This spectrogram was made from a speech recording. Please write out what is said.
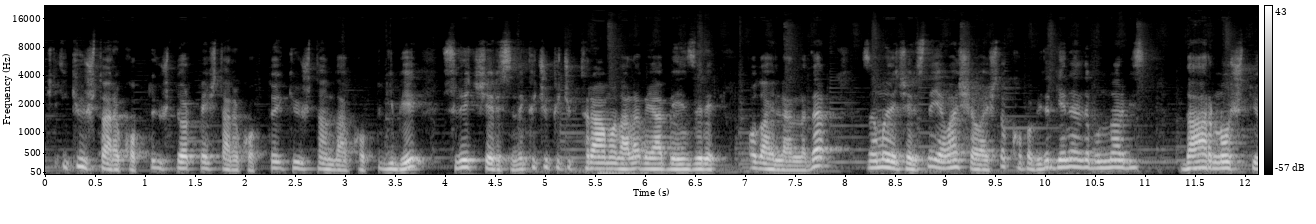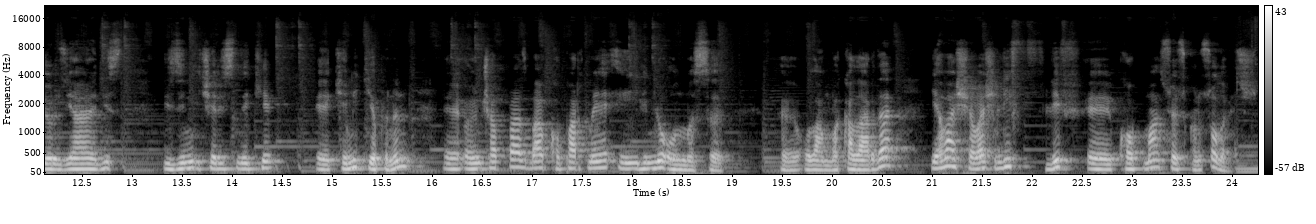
İşte 2-3 tane koptu, 3-4-5 tane koptu, 2-3 tane daha koptu gibi süreç içerisinde küçük küçük travmalarla veya benzeri olaylarla da zaman içerisinde yavaş yavaş da kopabilir. Genelde bunlar biz dar noş diyoruz yani diz, dizinin içerisindeki e, kemik yapının e, ön çapraz bağ kopartmaya eğilimli olması e, olan vakalarda yavaş yavaş lif lif e, kopma söz konusu olabilir.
